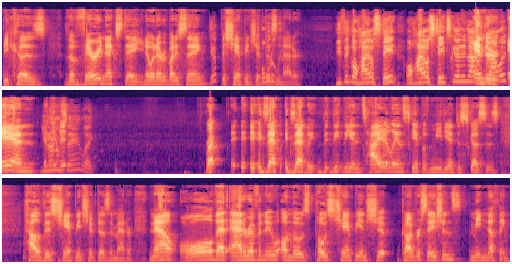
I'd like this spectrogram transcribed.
Because the very next day, you know what everybody's saying? Yep. This championship Totally. doesn't matter. You think Ohio State? Ohio State's going to not And acknowledge? and you know what I'm it- saying? Like, Right. I- I- exactly. Exactly. The, the, the entire landscape of media discusses how this championship doesn't matter. Now, all that ad revenue on those post championship conversations mean nothing.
